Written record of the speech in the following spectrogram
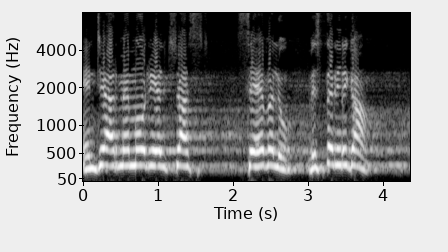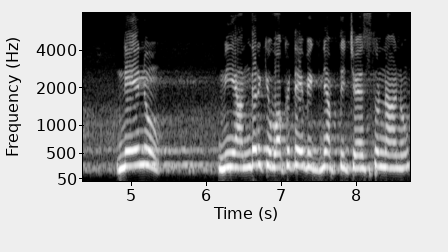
ఎన్టీఆర్ మెమోరియల్ ట్రస్ట్ సేవలు విస్తరిగా నేను మీ అందరికీ ఒకటే విజ్ఞప్తి చేస్తున్నాను.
